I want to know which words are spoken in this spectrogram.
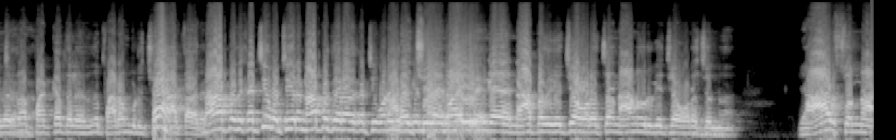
இவர் தான் பக்கத்துல இருந்து படம் பிடிச்சு பார்த்தாரு. நாற்பது கட்சி வச்சுக்கிற நாற்பத்தி ஓராவது கட்சி உடைச்சு நாற்பது கட்சியா உடைச்சா நானூறு கட்சியா உடைச்சோன்னு. யார் சொன்னா?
